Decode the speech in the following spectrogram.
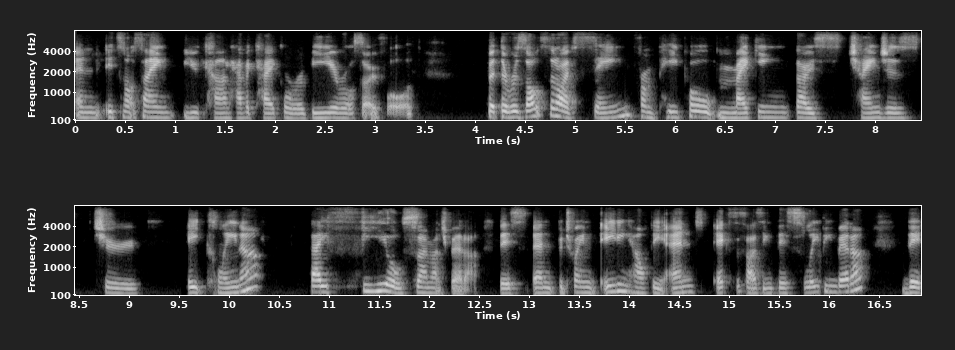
and it's not saying you can't have a cake or a beer or so forth. But the results that I've seen from people making those changes to eat cleaner, they feel so much better. This and between eating healthy and exercising, they're sleeping better. They're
